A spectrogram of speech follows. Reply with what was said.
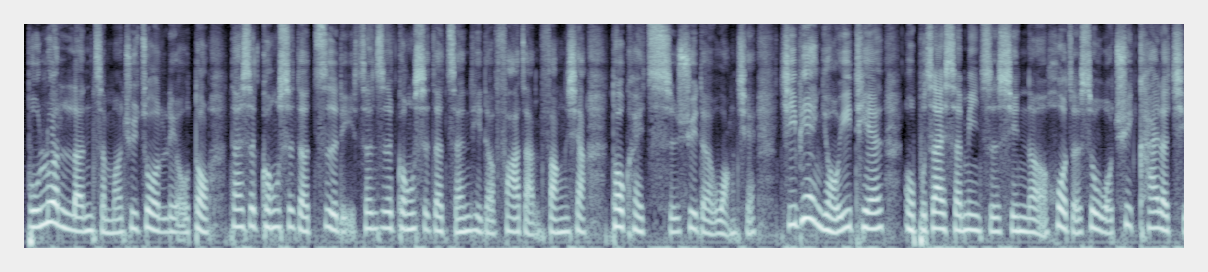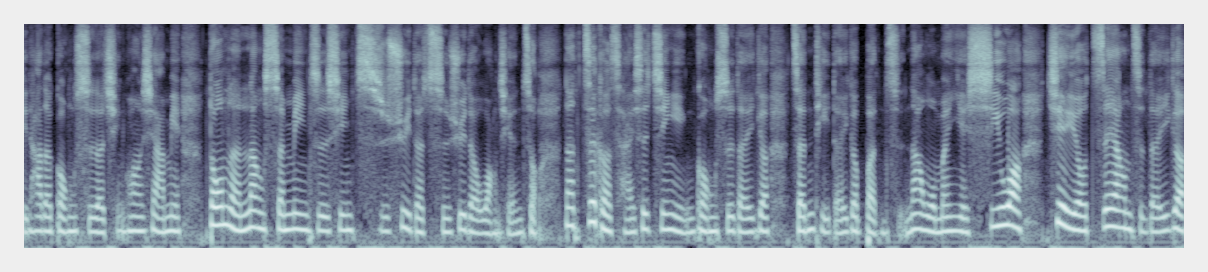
不论人怎么去做流动，但是公司的治理，甚至公司的整体的发展方向，都可以持续的往前。即便有一天我不在生命之星了，或者是我去开了其他的公司的情况下面，都能让生命命之心，持续的、持续的往前走。那这个才是经营公司的一个整体的一个本质。那我们也希望借由这样子的一个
